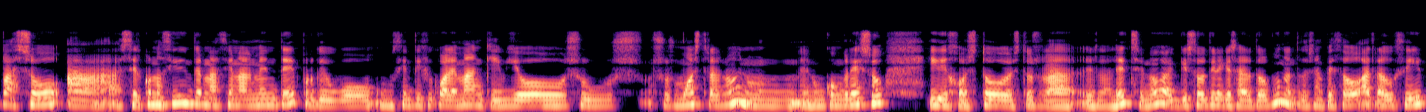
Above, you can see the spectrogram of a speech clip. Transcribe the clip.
pasó a ser conocido internacionalmente porque hubo un científico alemán que vio sus, sus muestras ¿no? en, un, en un congreso y dijo esto, esto es, la, es la leche, ¿no? aquí esto tiene que saber todo el mundo. Entonces empezó a traducir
